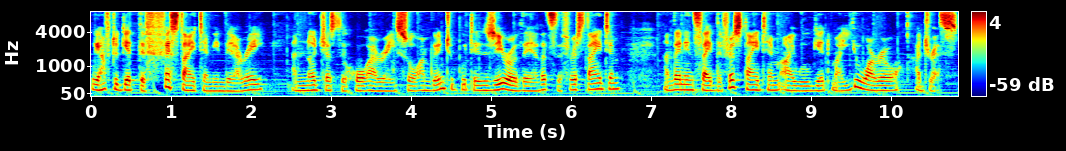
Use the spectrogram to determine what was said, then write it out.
we have to get the first item in the array and not just the whole array. So I'm going to put a zero there that's the first item. And then inside the first item I will get my URL address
